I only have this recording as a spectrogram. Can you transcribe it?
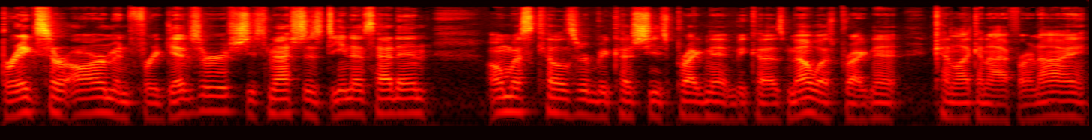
breaks her arm and forgives her. She smashes Dina's head in, almost kills her because she's pregnant because Mel was pregnant, kind of like an eye for an eye.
